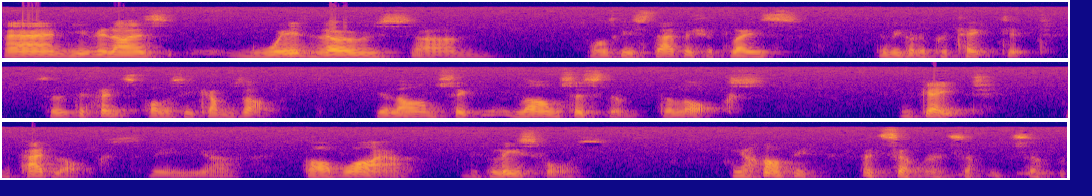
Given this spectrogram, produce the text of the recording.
and you realize with those, um, once we establish a place, then we've got to protect it. So the defense policy comes up. The alarm, alarm system, the locks, the gate, the padlocks, the uh, barbed wire, the police force, the army, and so on and so on and so on,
